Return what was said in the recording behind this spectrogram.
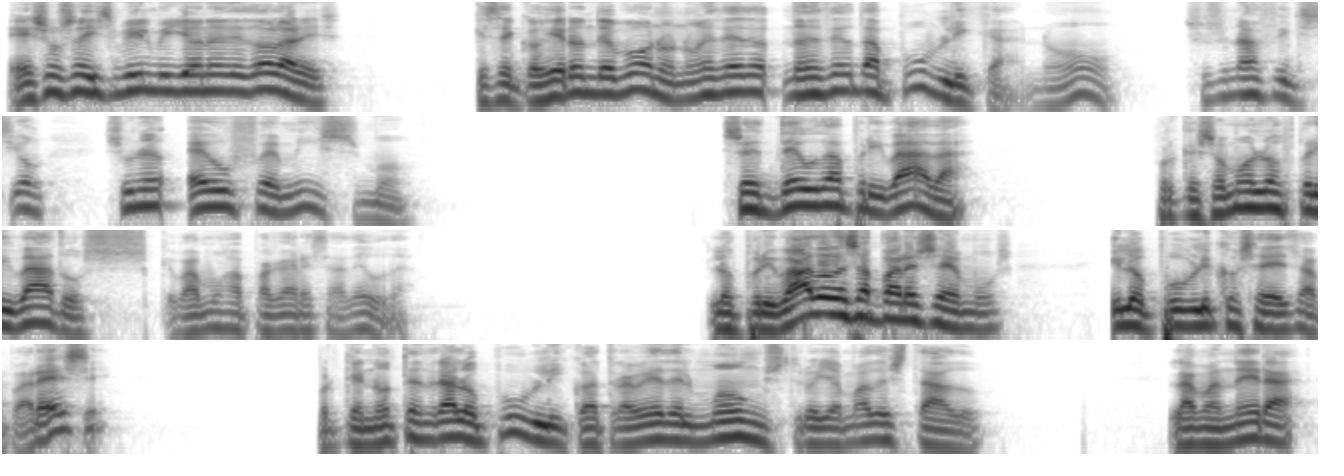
Esos 6 mil millones de dólares que se cogieron de bono no es, deuda, no es deuda pública, no. Eso es una ficción, es un eufemismo. Eso es deuda privada, porque somos los privados que vamos a pagar esa deuda. Los privados desaparecemos y lo público se desaparece, porque no tendrá lo público a través del monstruo llamado Estado la manera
